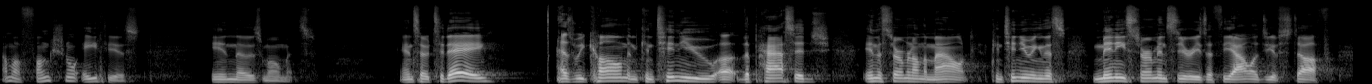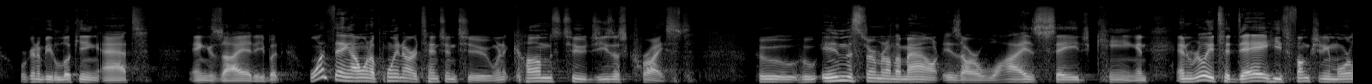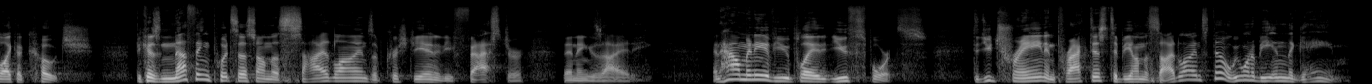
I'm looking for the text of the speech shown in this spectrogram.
I'm a functional atheist in those moments. And so today, as we come and continue uh, the passage in the Sermon on the Mount, continuing this mini sermon series, A Theology of Stuff, we're going to be looking at anxiety. But one thing I want to point our attention to when it comes to Jesus Christ, who, who in the Sermon on the Mount is our wise sage king. And, and really today he's functioning more like a coach because nothing puts us on the sidelines of Christianity faster than anxiety. And how many of you played youth sports? Did you train and practice to be on the sidelines? No, we want to be in the game.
